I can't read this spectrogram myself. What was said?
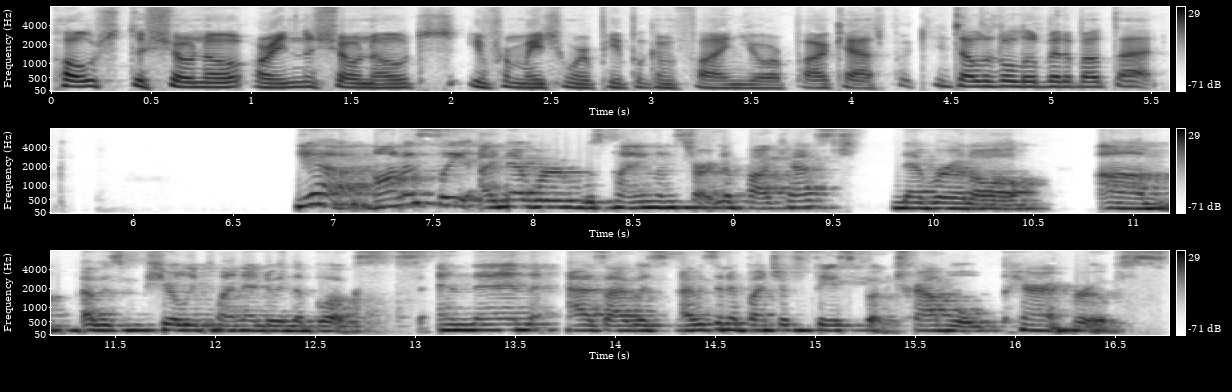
post the show note or in the show notes information where people can find your podcast. But can you tell us a little bit about that? Yeah, honestly, I never was planning on starting a podcast. Never at all. Um, I was purely planning on doing the books. And then as I was, I was in a bunch of Facebook travel parent groups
